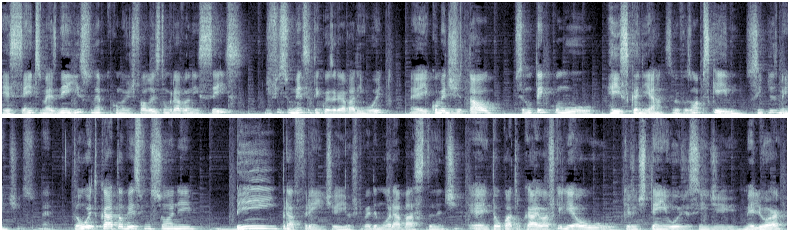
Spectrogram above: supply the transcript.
recentes, mas nem isso, né? Porque como a gente falou, eles estão gravando em 6. Dificilmente você tem coisa gravada em 8. Né? E como é digital, você não tem como reescanear. Você vai fazer um upscaling, simplesmente isso. Né? Então o 8K talvez funcione bem para frente aí, acho que vai demorar bastante. É, então o 4K eu acho que ele é o que a gente tem hoje assim de melhor,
